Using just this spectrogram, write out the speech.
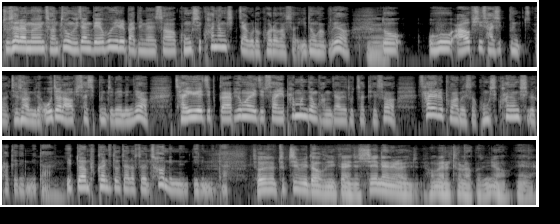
두 사람은 전통 의장대의 호의를 받으면서 공식 환영식장으로 걸어가서 이동하고요. 네. 또 오후 9시 40분, 어, 죄송합니다. 오전 9시 40분쯤에는요, 자유의 집과 평화의 집 사이 판문점 광장에 도착해서 사회를 포함해서 공식 환영식을 갖게 됩니다. 이 또한 북한 지도자로서는 처음 있는 일입니다. 저희도 특집이다 보니까 이제 CNN을 화면을 틀어놨거든요. 예.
